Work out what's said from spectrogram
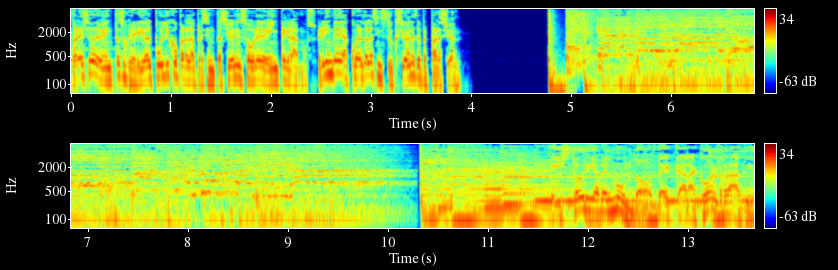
Precio de venta sugerido al público para la presentación en sobre de 20 gramos. Rinde de acuerdo a las instrucciones de preparación. Historia del mundo de Caracol Radio.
